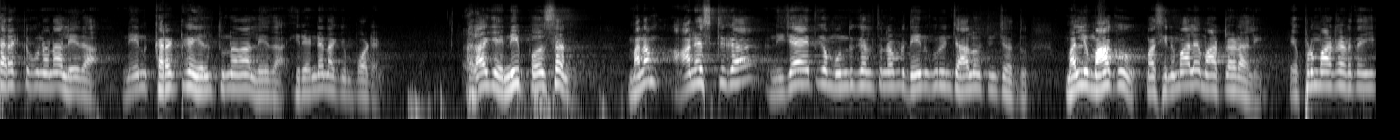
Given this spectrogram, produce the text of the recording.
కరెక్ట్గా ఉన్నానా లేదా? నేను కరెక్ట్గా వెళ్తున్నానా లేదా? ఈ రెండే నాకు ఇంపార్టెంట్. అలాగే నీ పర్సన్ మనం ఆనెస్ట్గా నిజాయితీగా ముందుకెళ్తున్నప్పుడు దేని గురించి ఆలోచించవద్దు మళ్ళీ మాకు మా సినిమాలే మాట్లాడాలి. ఎప్పుడు మాట్లాడతాయి?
